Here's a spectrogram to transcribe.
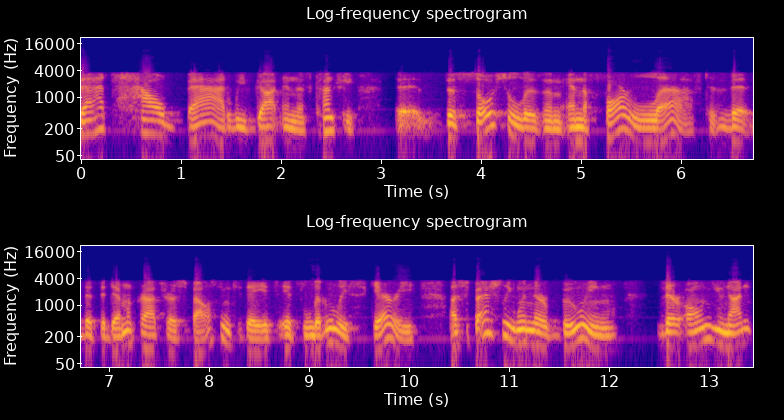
that's how bad we've gotten in this country. Uh, the socialism and the far left that that the Democrats are espousing today, it's it's literally scary, especially when they're booing their own United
